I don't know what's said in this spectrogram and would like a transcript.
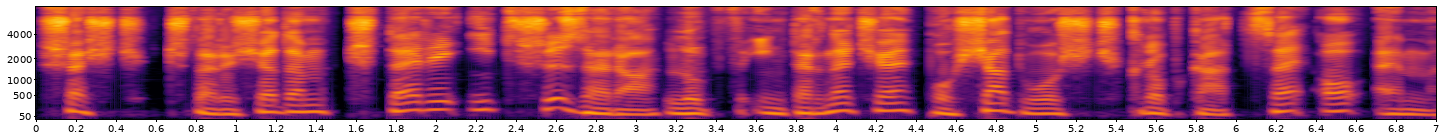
647 4 i 30 lub w internecie posiadłość.com.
